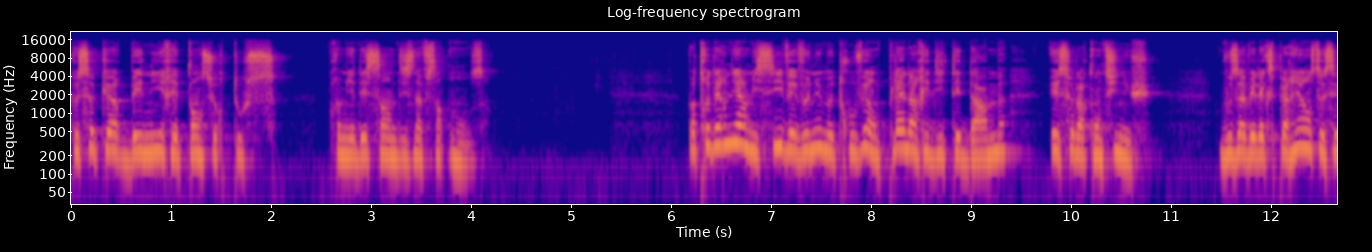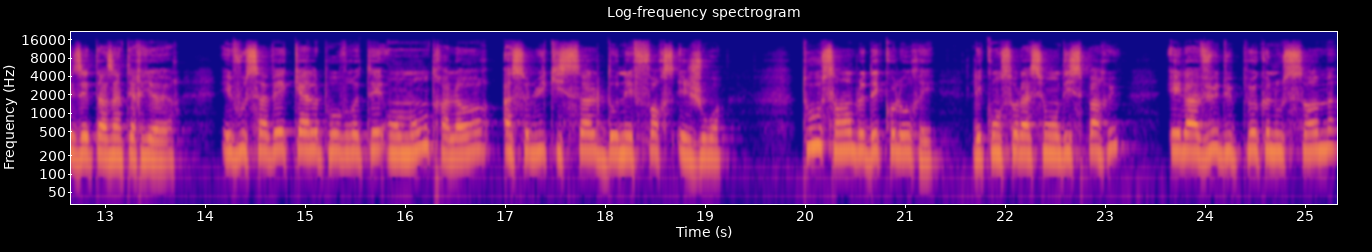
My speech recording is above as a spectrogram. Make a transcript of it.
que ce cœur béni répand sur tous. 1er décembre 1911. Votre dernière missive est venue me trouver en pleine aridité d'âme, et cela continue. Vous avez l'expérience de ces états intérieurs, et vous savez quelle pauvreté on montre alors à celui qui seul donnait force et joie. Tout semble décoloré, les consolations ont disparu, et la vue du peu que nous sommes,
